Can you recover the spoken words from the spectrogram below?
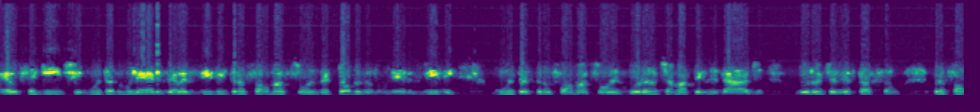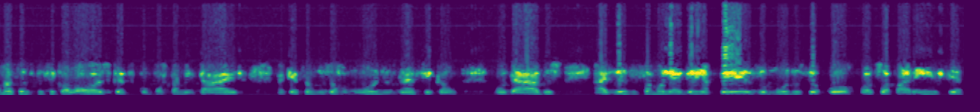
é o seguinte, muitas mulheres elas vivem transformações, né? Todas as mulheres vivem muitas transformações durante a maternidade, durante a gestação. Transformações psicológicas, comportamentais, a questão dos hormônios, né, ficam mudados. Às vezes essa mulher ganha peso, muda o seu corpo, a sua aparência,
